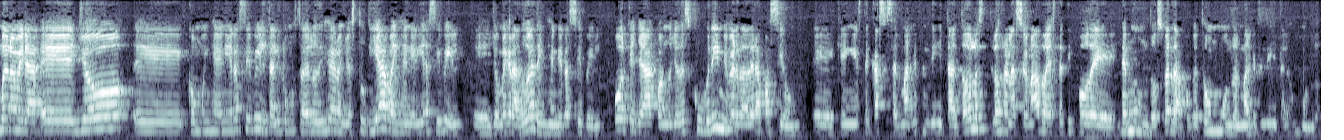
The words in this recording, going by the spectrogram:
Bueno, mira, eh, yo eh, como ingeniera civil, tal y como ustedes lo dijeron, yo estudiaba ingeniería civil, eh, yo me gradué de ingeniería civil, porque ya cuando yo descubrí mi verdadera pasión, que en este caso es el marketing digital, todo lo, relacionado a este tipo de, mundos, ¿verdad? Porque todo un mundo, el marketing digital es un mundo.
